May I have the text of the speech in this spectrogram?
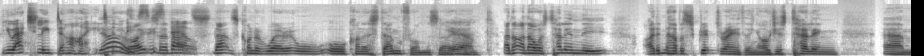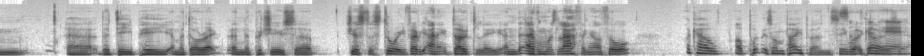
You actually died. yeah, right. So hell. that's that's kind of where it all, all kind of stemmed from. So Yeah. yeah, And, and I was telling the, I didn't have a script or anything. I was just telling um, uh, the DP and the direct and the producer just the story very anecdotally, and everyone was laughing. And I thought, okay, I'll, I'll put this on paper and see where it goes. Yeah.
